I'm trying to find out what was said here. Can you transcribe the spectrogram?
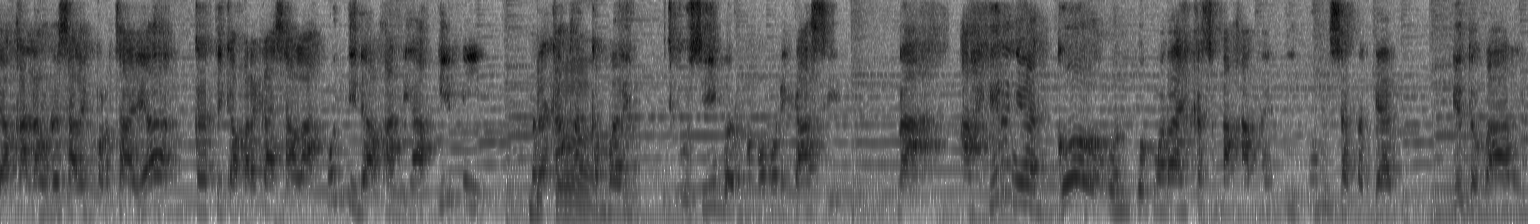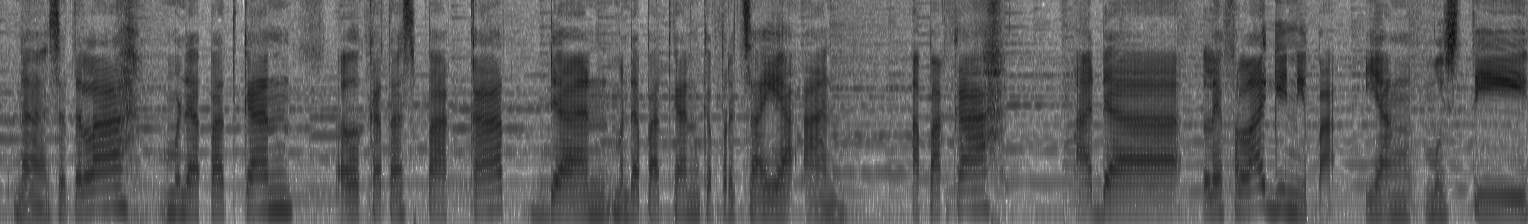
ya karena udah saling percaya, ketika mereka salah pun tidak akan dihakimi. Mereka Betul. akan kembali diskusi berkomunikasi. Nah, akhirnya goal untuk meraih kesepakatan itu bisa terjadi, gitu Pak Ari. Nah, setelah mendapatkan uh, kata sepakat dan mendapatkan kepercayaan, apakah ada level lagi nih Pak yang mesti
